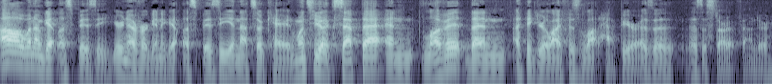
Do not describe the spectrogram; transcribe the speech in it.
oh, when I get less busy. You're never going to get less busy, and that's okay. And once you accept that and love it, then I think your life is a lot happier as a, as a startup founder.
